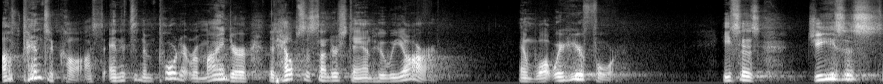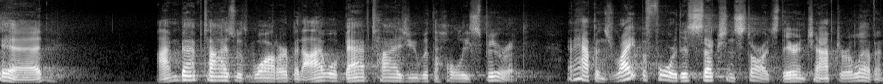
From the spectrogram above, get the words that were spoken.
of Pentecost, and it's an important reminder that helps us understand who we are and what we're here for. He says, Jesus said, I'm baptized with water, but I will baptize you with the Holy Spirit. That happens right before this section starts, there in chapter 11.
